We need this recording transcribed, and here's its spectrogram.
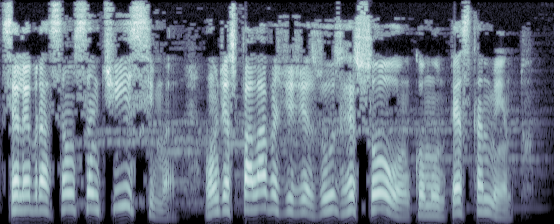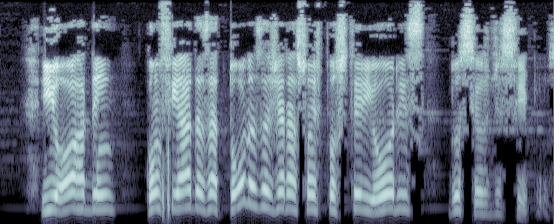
Celebração Santíssima, onde as palavras de Jesus ressoam como um testamento, e ordem confiadas a todas as gerações posteriores dos seus discípulos.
